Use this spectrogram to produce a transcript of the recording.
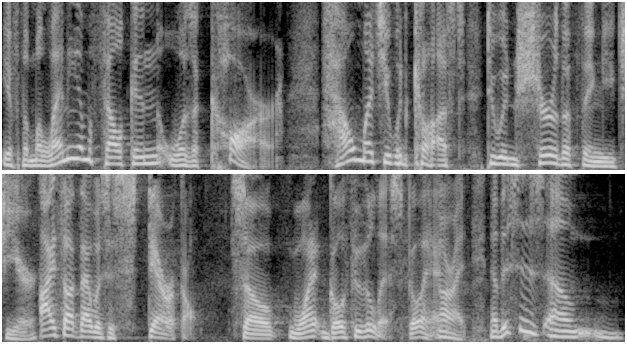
If the Millennium Falcon was a car, how much it would cost to insure the thing each year. I thought that was hysterical. So, why, go through the list. Go ahead. All right. Now, this is um,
